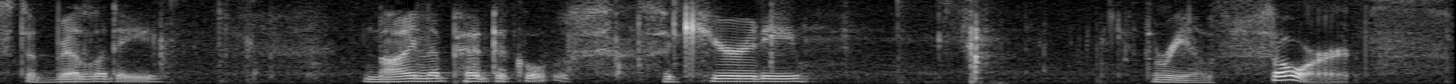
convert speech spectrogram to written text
stability, Nine of Pentacles, security, Three of Swords.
